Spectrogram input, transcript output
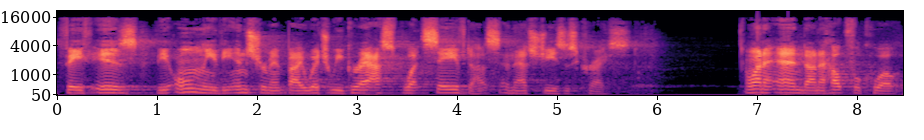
Faith is the only the instrument by which we grasp what saved us, and that's Jesus Christ. I want to end on a helpful quote.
